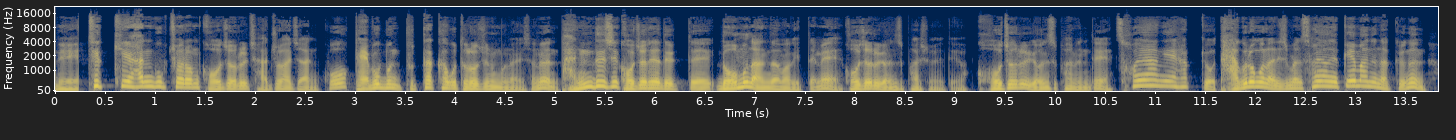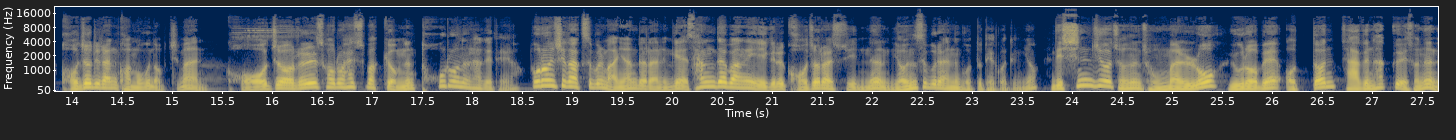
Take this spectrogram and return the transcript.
돼요. 특히 한국처럼 거절을 자주 하지 않고 대부분 부탁하고 들어주는 문화에서는 반드시 거절해야 될 때 너무 난감하기 때문에 거절을 연습하셔야 돼요. 거절을 연습하는데 서양의 학교, 다 그런 건 아니지만 서양의 꽤 많은 학교는 거절이라는 과목은 없지만 거절을 서로 할 수밖에 없는 토론을 하게 돼요. 토론식 학습을 많이 한다라는 게 상대방의 얘기를 거절할 수 있는 연습을 하는 것도 되거든요. 근데 심지어 저는 정말로 유럽의 어떤 작은 학교에서는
